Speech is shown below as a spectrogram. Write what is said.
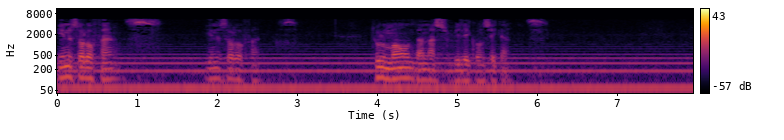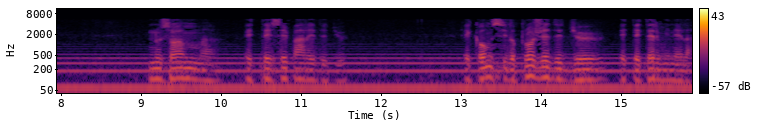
Une seule offense. Une seule offense. Tout le monde en a subi les conséquences. Nous sommes été séparés de Dieu. Et comme si le projet de Dieu était terminé là.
